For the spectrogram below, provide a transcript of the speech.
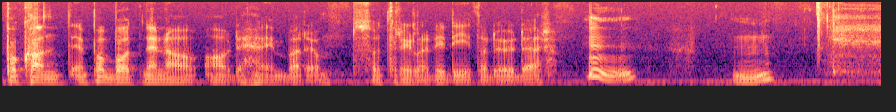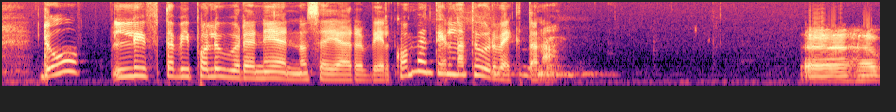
på, kant, på botten av, av det här ämbaret, så trillar de dit och dör där. Mm. Mm. Då lyfter vi på luren igen och säger välkommen till Naturväktarna. Uh,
